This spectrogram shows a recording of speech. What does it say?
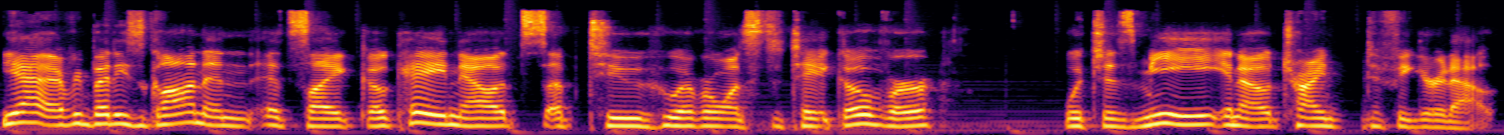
yeah, everybody's gone, and it's like, okay, now it's up to whoever wants to take over, which is me, you know, trying to figure it out.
